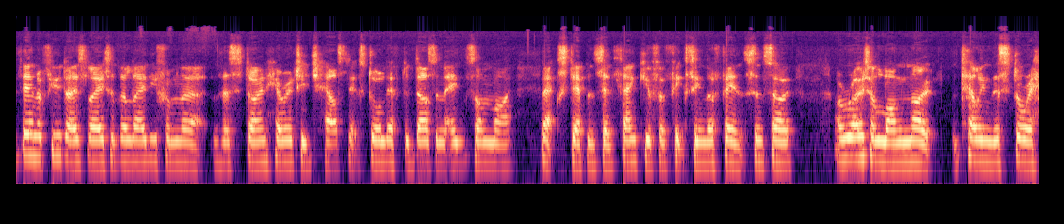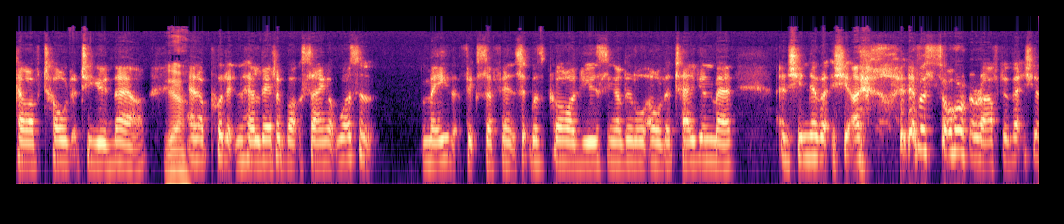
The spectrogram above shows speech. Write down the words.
then, a few days later, the lady from the the Stone Heritage House next door left a dozen eggs on my back step and said, "Thank you for fixing the fence." And so I wrote a long note telling this story how I've told it to you now. Yeah. And I put it in her letterbox saying it wasn't me that fixed the fence; it was God using a little old Italian man. And she never, she, I, I never saw her after that. She,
